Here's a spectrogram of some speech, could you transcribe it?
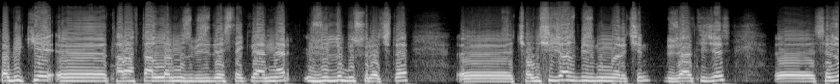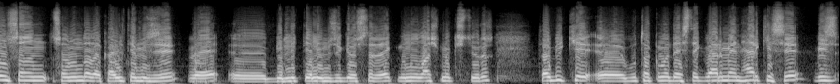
Tabii ki e, taraftarlarımız bizi destekleyenler üzüldü bu süreçte. E, çalışacağız biz bunlar için, düzelteceğiz. E, sezon sonun, sonunda da kalitemizi ve e, birlikteliğimizi göstererek buna ulaşmak istiyoruz. Tabii ki e, bu takıma destek vermeyen herkesi biz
